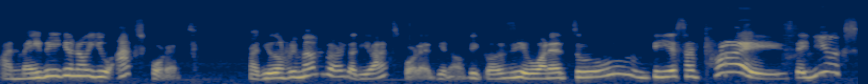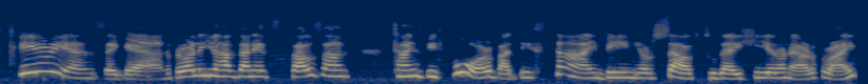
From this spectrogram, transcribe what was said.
And maybe, you know, you ask for it but you don't remember that you asked for it, you know, because you wanted to be a surprise, a new experience again. Probably you have done it thousand times before, but this time being yourself today here on earth, right?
